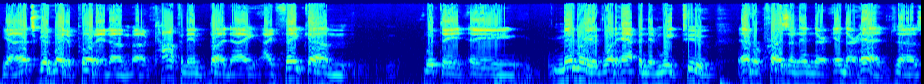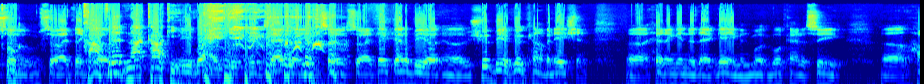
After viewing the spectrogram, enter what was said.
Yeah, that's a good way to put it. Um, uh, confident, but I, I think um, with the a memory of what happened in week two ever present in their in their head. Uh, so so I think uh, Confident, not cocky. Right, exactly. so, so I think that'll be a uh, should be a good combination uh, heading into that game, and we'll, we'll kind of see uh, how.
